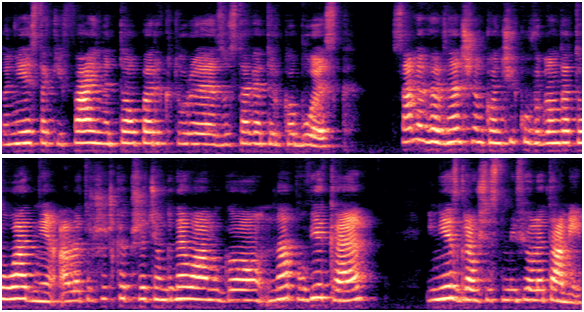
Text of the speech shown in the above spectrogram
To nie jest taki fajny toper, który zostawia tylko błysk. W samym wewnętrznym kąciku wygląda to ładnie, ale troszeczkę przeciągnęłam go na powiekę i nie zgrał się z tymi fioletami.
